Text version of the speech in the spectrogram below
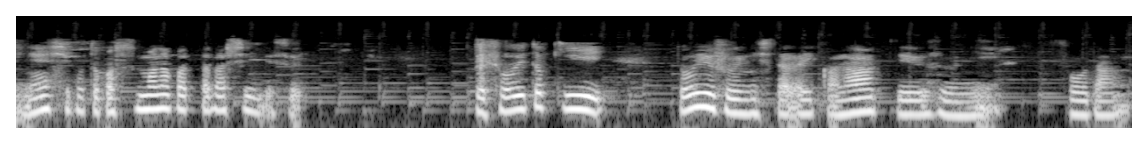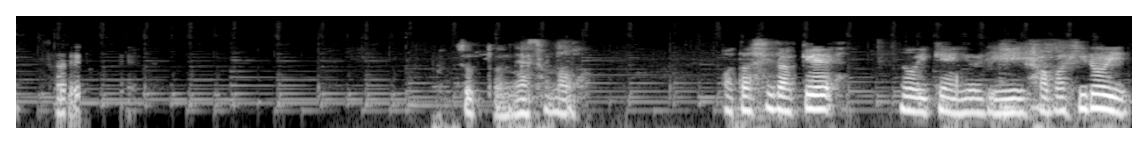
にね、仕事が進まなかったらしいんです。で、そういう時、どういう風にしたらいいかなっていう風に相談され、ちょっとね、その、私だけの意見より幅広い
